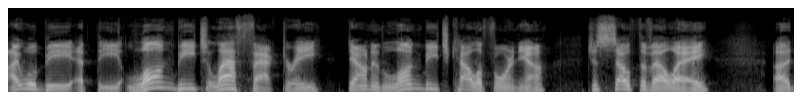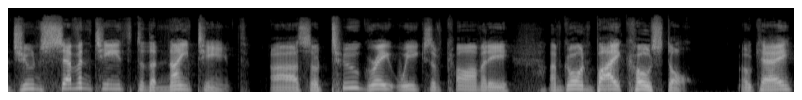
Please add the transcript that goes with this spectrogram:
I will be at the Long Beach Laugh Factory down in Long Beach, California, just south of LA, uh, June 17th to the 19th. Uh, so, two great weeks of comedy. I'm going bi coastal, okay?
